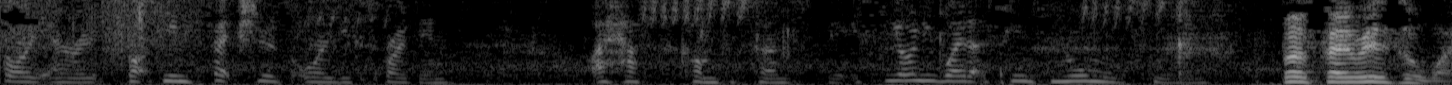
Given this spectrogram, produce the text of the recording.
sorry, Eric, but the infection is already spreading. I have to come to terms with it. It's the only way that seems normal to me. But there is a way.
